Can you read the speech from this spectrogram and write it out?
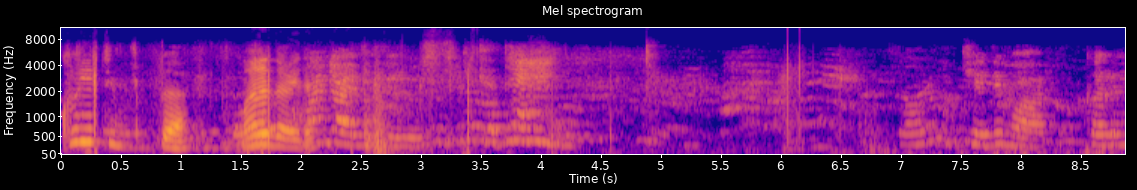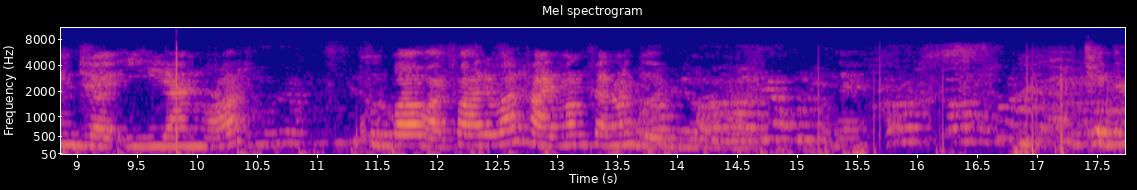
Kreatif çıktı. Bana da öyle. Hangi hayvanı görüyorsun? Köpek. Doğru mu? Kedi var, karınca yiyen var, kurbağa var, fare var, hayvan falan görmüyorum. Ne? Kedi.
